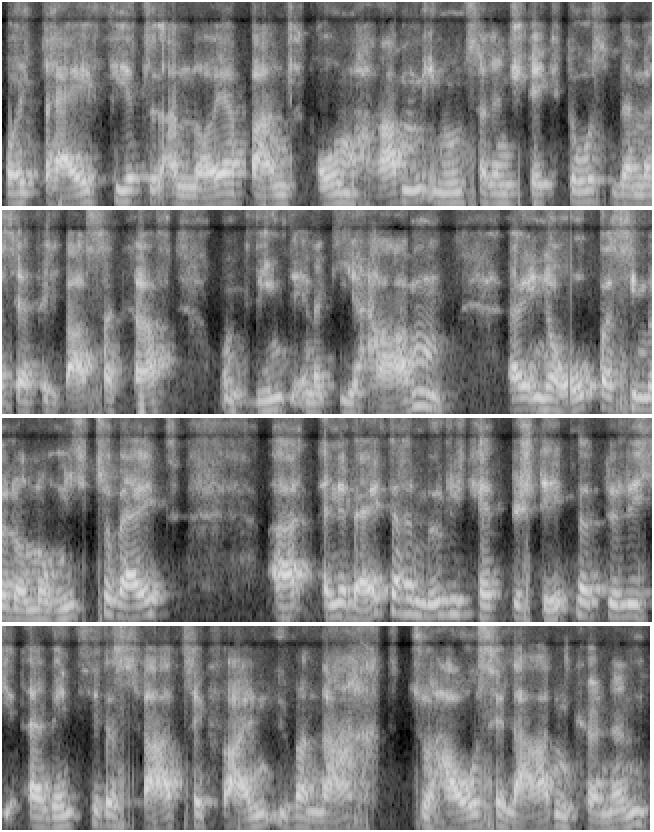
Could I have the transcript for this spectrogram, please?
bald drei Viertel erneuerbaren Strom haben in unseren Steckdosen, weil wir sehr viel Wasserkraft und Windenergie haben. Äh, in Europa sind wir da noch nicht so weit. Äh, eine weitere Möglichkeit besteht natürlich, wenn Sie das Fahrzeug vor allem über Nacht zu Hause laden können,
